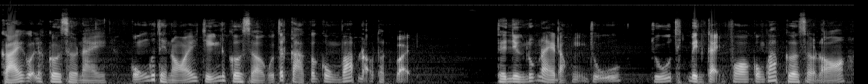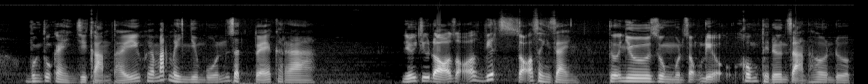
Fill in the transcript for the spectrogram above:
Cái gọi là cơ sở này cũng có thể nói chính là cơ sở của tất cả các công pháp đạo thuật vậy. Thế nhưng lúc này đọc những chú, chú thích bên cạnh pho công pháp cơ sở đó, Vương Tu Cảnh chỉ cảm thấy khoe mắt mình như muốn giật tóe cả ra. Những chữ đó rõ viết rõ rành rành, tựa như dùng một giọng điệu không thể đơn giản hơn được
